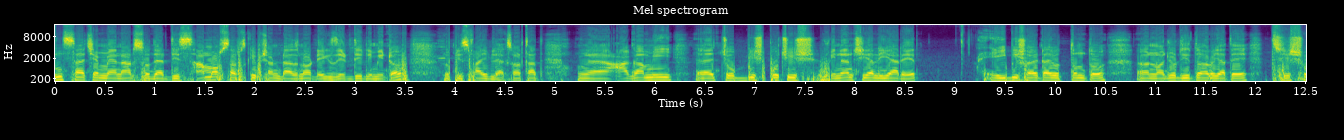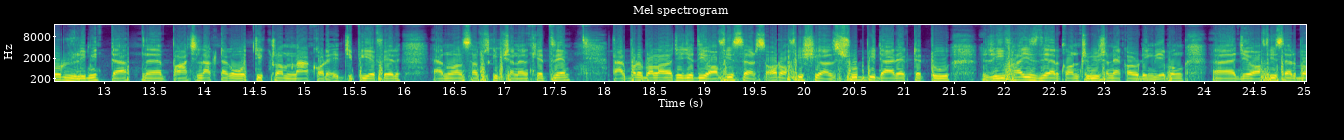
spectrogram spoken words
in such a manner so that the sum of subscription does not exceed the limit of rupees five lakhs অর্থাৎ আগামী চব্বিশ পঁচিশ ফিনান্সিয়াল ইয়ারে এই বিষয়টায় অত্যন্ত নজর দিতে হবে যাতে থ্রেশোল্ড লিমিটটা পাঁচ লাখ টাকা অতিক্রম না করে জিপিএফের অ্যানুয়াল সাবস্ক্রিপশনের ক্ষেত্রে। তারপরে বলা হয়েছে যে the officers or officials should be directed to revise their contribution accordingly এবং যে অফিসার বা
